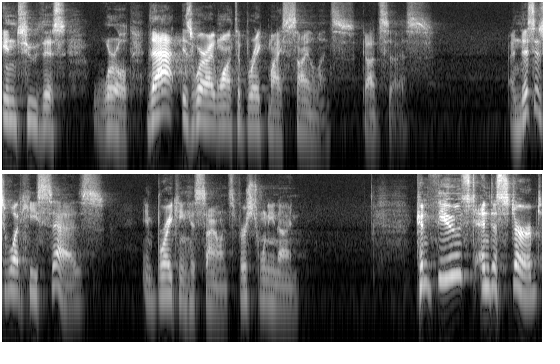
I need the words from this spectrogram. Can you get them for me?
into this world. That is where I want to break my silence, God says. And this is what he says in breaking his silence. Verse 29. Confused and disturbed,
